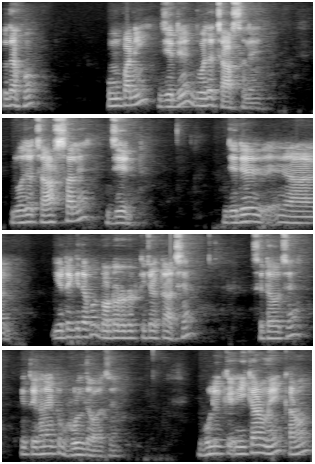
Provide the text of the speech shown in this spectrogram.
তো দেখো, কোম্পানি জেডে দু হাজার চার সালে দু হাজার চার সালে জেড জেডের ইয়েটা কি দেখো ডট ডট কিছু একটা আছে, সেটা হচ্ছে, কিন্তু এখানে একটু ভুল দেওয়া আছে। ভুল এই- কারণেই, কারণ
